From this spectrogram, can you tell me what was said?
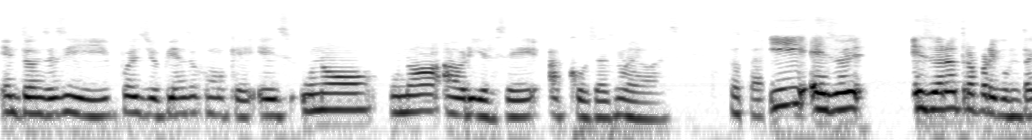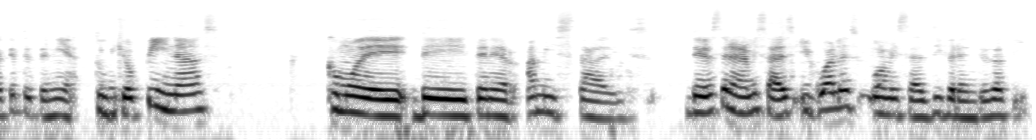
Entonces, sí, pues yo pienso como que es uno, uno abrirse a cosas nuevas. Total. Y eso, eso era otra pregunta que te tenía. ¿Tú qué opinas como de, de tener amistades? ¿Debes tener amistades iguales o amistades diferentes a ti?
